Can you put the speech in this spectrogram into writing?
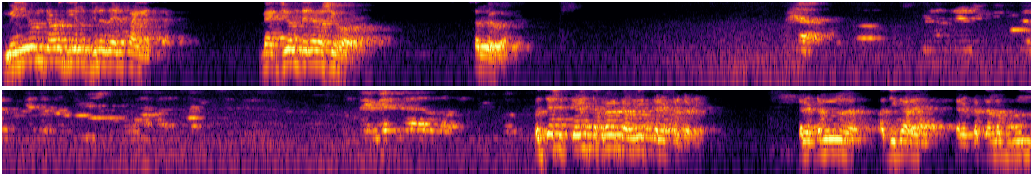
मिनिमम तेवढं दिलं दिलं जाईल सांगितलं आपण. मॅक्झिमम त्याच्या नशिबावर सर्व व्यवहार. पण त्या शेतकऱ्यांनी तक्रार करावी कलेक्टरकडे कलेक्टर अधिकार आहेत कलेक्टर त्यांना बोलून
